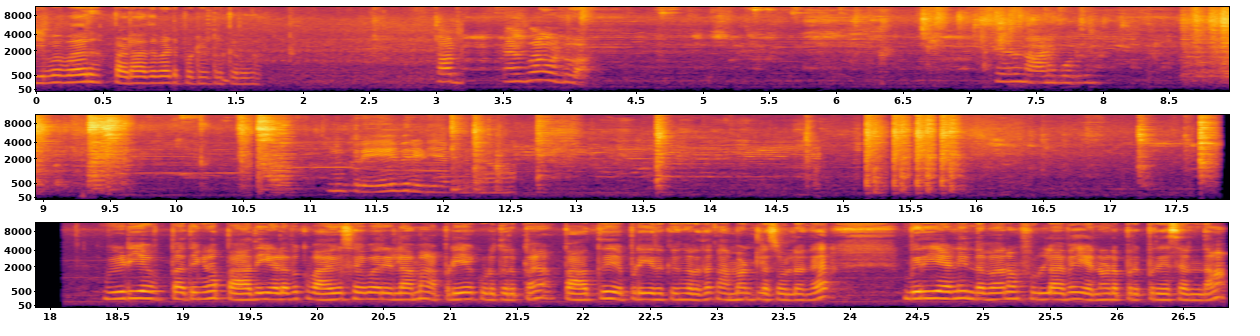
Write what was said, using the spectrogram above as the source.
இவ வேறு படாத வேடு பட்டுட்டு இருக்கிறது எனக்கு போய் கொண்டு வா. சரி நானே போட்டுக்கிறேன். இன்னும் கிரேவி ரெடி ஆகுதுயா வீடியோ பார்த்தீங்கன்னா பாதி அளவுக்கு வாயு சேவர் இல்லாமல் அப்படியே கொடுத்துருப்பேன். பார்த்து எப்படி இருக்குங்கிறத கமெண்ட்டில் சொல்லுங்கள் பிரியாணி இந்த வாரம் ஃபுல்லாகவே என்னோடய ப்ரிப்பரேஷன் தான்.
